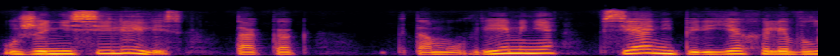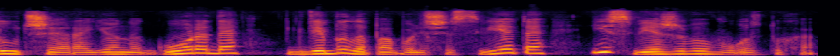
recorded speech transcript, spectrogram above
уже не селились, так как к тому времени все они переехали в лучшие районы города, где было побольше света и свежего воздуха.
